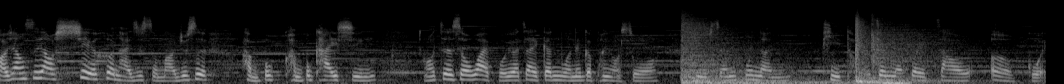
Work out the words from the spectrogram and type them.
好像是要泄恨还是什么，就是很不很不开心。然后这时候外婆又在跟我那个朋友说，女生不能剃头，真的会招恶鬼。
